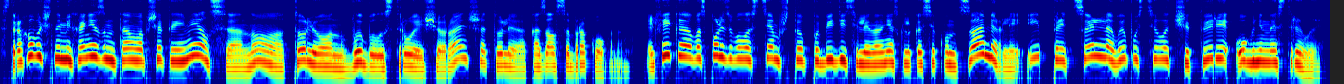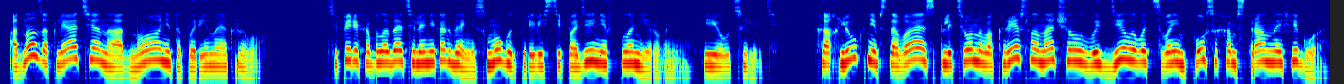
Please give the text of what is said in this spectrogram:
Страховочный механизм там вообще-то имелся, но то ли он выбыл из строя еще раньше, то ли оказался бракованным. Эльфийка воспользовалась тем, что победители на несколько секунд замерли и прицельно выпустила четыре огненные стрелы. Одно заклятие на одно нетопыриное крыло. Теперь их обладатели никогда не смогут перевести падение в планирование и уцелеть. Хохлюк, не вставая с плетеного кресла, начал выделывать своим посохом странные фигуры.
